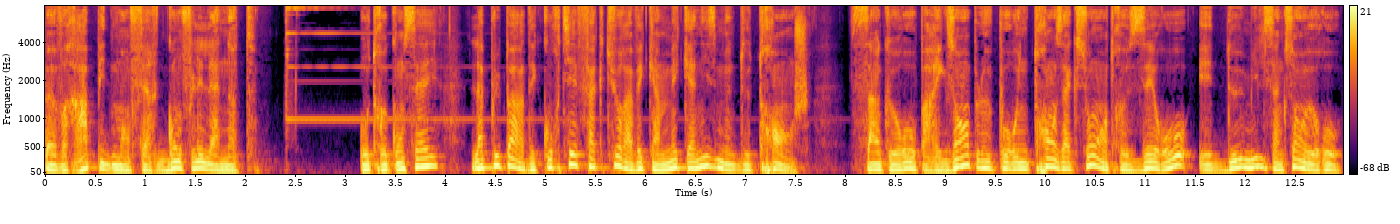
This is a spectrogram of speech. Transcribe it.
peuvent rapidement faire gonfler la note. Autre conseil, la plupart des courtiers facturent avec un mécanisme de tranche. 5 euros par exemple pour une transaction entre 0 et 2500 euros.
